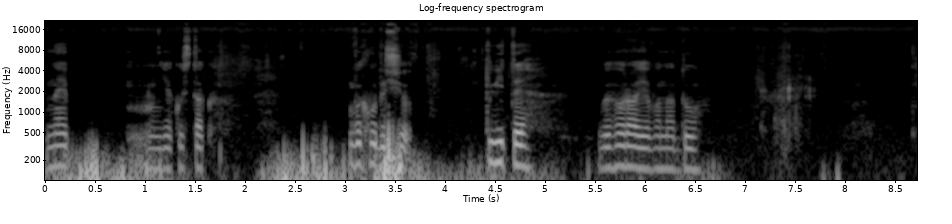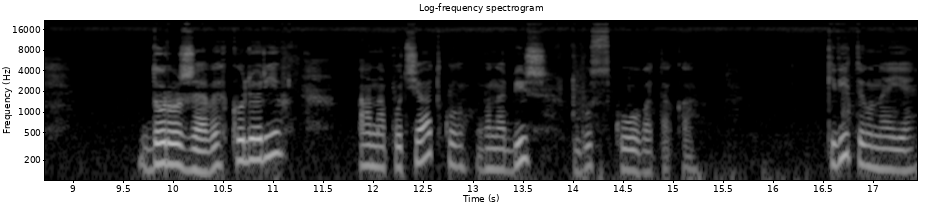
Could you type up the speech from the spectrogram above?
Не якось так виходить, що квіти вигорає вона до, до рожевих кольорів, а на початку вона більш бускова така. Квіти у неї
